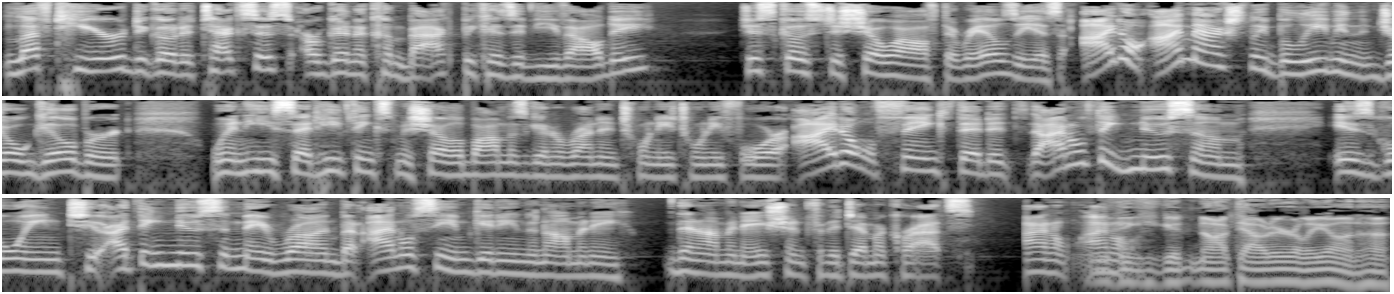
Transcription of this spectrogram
left here to go to Texas, are going to come back because of Uvalde just goes to show how off the rails he is. I don't. I'm actually believing that Joel Gilbert when he said he thinks Michelle Obama is going to run in 2024. I don't think that it's. I don't think Newsom is going to. I think Newsom may run, but I don't see him getting the nominee, the nomination for the Democrats. I don't. I you don't think he get knocked out early on, huh?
